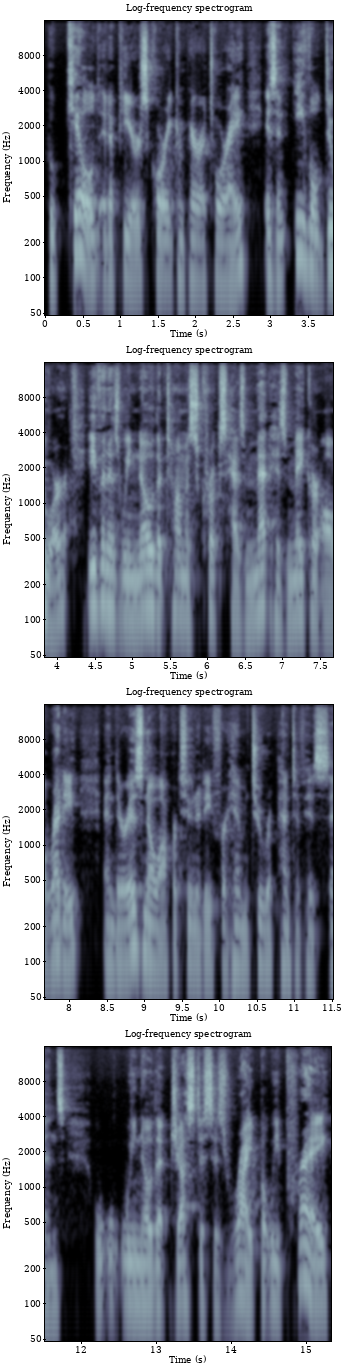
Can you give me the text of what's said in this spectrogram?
who killed, it appears, Corey Comperatore, is an evil doer, even as we know that Thomas Crooks has met his maker already, and there is no opportunity for him to repent of his sins we know that justice is right, but we pray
